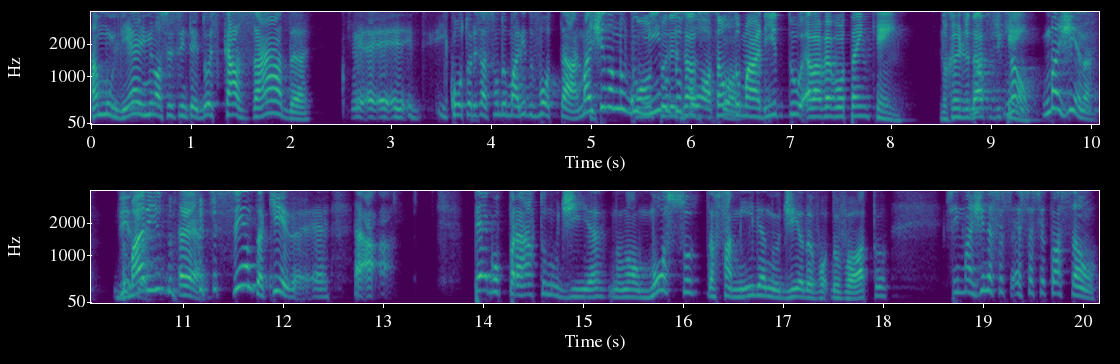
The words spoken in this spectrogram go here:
a mulher em 1932 casada é, é, é, e com autorização do marido votar. Imagina no Com domingo do autorização voto. do marido, ela vai votar em quem? No candidato de quem? Não, imagina. Do Vitor, marido. É, senta aqui, é, a- a- pega o prato no dia, no almoço da família, no dia do, do voto. Você imagina essa, essa situação.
